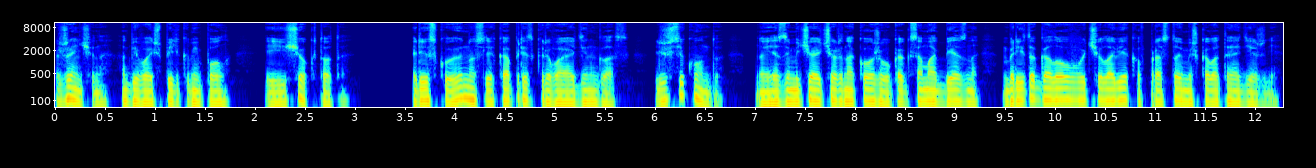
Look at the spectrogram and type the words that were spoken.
женщина, отбивает шпильками пол, и еще кто-то. Рискую, но слегка приоткрываю один глаз. Лишь секунду, но я замечаю чернокожего, как сама бездна, бритоголового человека в простой мешковатой одежде.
